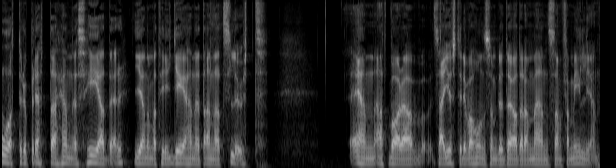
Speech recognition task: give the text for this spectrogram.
återupprätta hennes heder genom att ge henne ett annat slut. Än att bara, så här, just det, det var hon som blev dödad av Manson-familjen.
